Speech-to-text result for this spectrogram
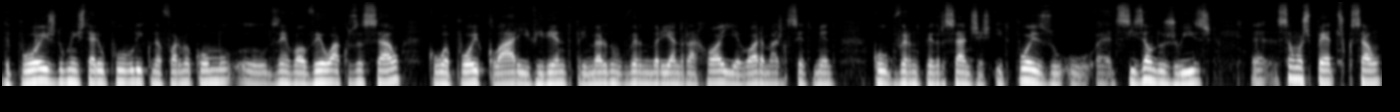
depois do Ministério Público, na forma como desenvolveu a acusação, com o apoio claro e evidente, primeiro do governo de Mariano Rajoy e agora, mais recentemente, com o governo de Pedro Sánchez, e depois o, a decisão dos juízes, são aspectos que são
